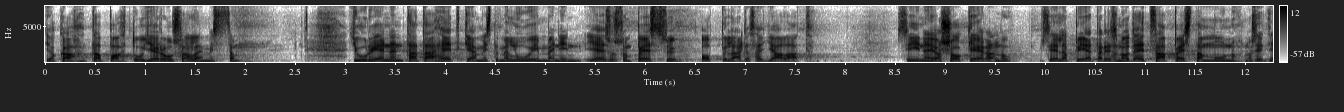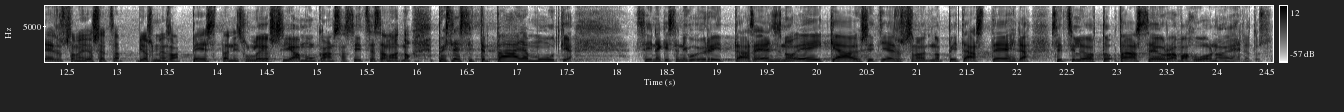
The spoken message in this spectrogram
joka tapahtuu Jerusalemissa. Juuri ennen tätä hetkeä, mistä me luimme, niin Jeesus on pessy oppilaidensa jalat. Siinä jo shokerannut. Siellä Pietari sanoi, että et saa pestä mun. No sitten Jeesus sanoi, jos, et saa, jos me en saa pestä, niin sulle ei ole sija mun kanssa. Sitten se sanoi, että no pese sitten pää ja muutkin siinäkin se niinku yrittää. Se ensin no ei käy, sitten Jeesus sanoi, että no pitäisi tehdä. Sitten sillä on taas seuraava huono ehdotus.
